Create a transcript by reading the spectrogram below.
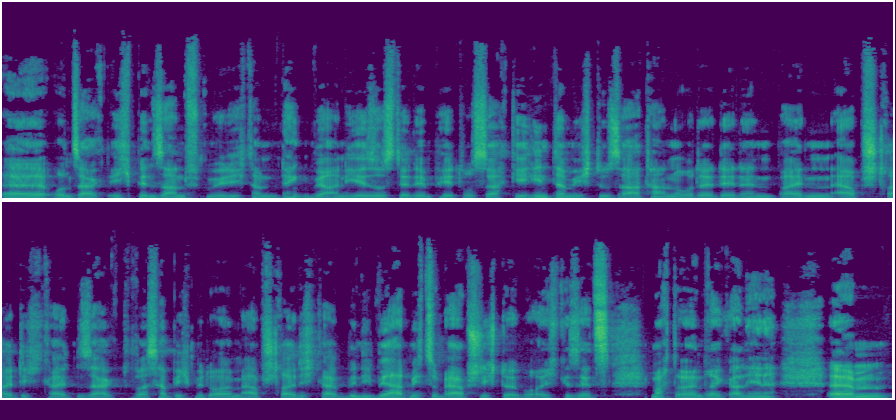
äh, und sagt, ich bin sanftmütig, dann denken wir an Jesus, der dem Petrus sagt, geh hinter mich, du Satan, oder der den beiden Erbstreitigkeiten sagt, was habe ich mit eurem Erbstreitigkeit, wer hat mich zum Erbschlichter über euch gesetzt, macht euren Dreck alleine. Ähm,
